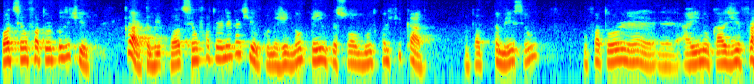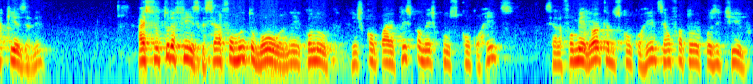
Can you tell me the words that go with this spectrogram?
pode ser um fator positivo. Claro, também pode ser um fator negativo, quando a gente não tem um pessoal muito qualificado. Então, pode também ser um, um fator, né, é, aí no caso de fraqueza. Né? A estrutura física, se ela for muito boa, né, quando a gente compara principalmente com os concorrentes, se ela for melhor que a dos concorrentes, é um fator positivo.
